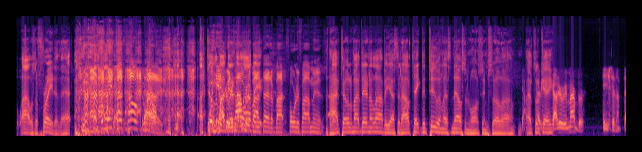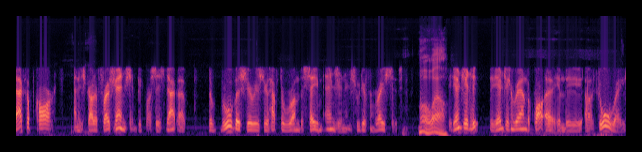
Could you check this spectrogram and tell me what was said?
Well, I was afraid of that. we just talked about it. I told we him out there in the lobby. about that about 45 minutes. I told him out there in the lobby. I said, "I'll take the two unless Nelson wants him." So uh, that's But okay. You got to remember, he's in a backup car and he's got a fresh engine because it's not. Uh, the rule this year is you have to run the same engine in two different races. Oh wow! The engine, the engine ran the qual- uh, in the uh, duel race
